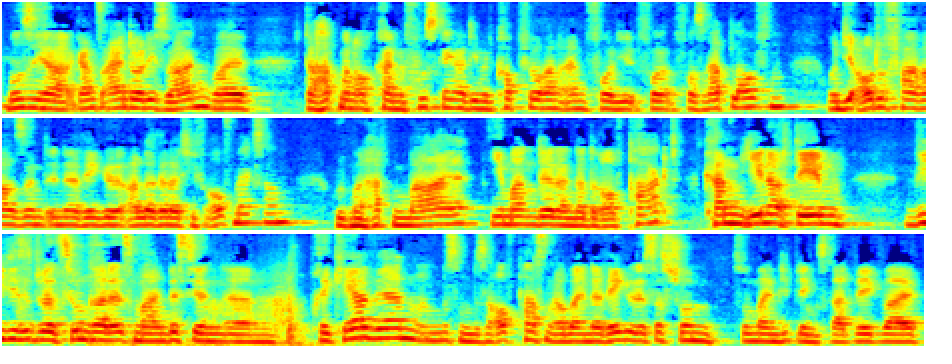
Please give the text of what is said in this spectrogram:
Muss ich ja ganz eindeutig sagen, weil da hat man auch keine Fußgänger, die mit Kopfhörern einem vor die, vor, vors Rad laufen. Und die Autofahrer sind in der Regel alle relativ aufmerksam. Gut, man hat mal jemanden, der dann da drauf parkt, kann je nachdem, wie die Situation gerade ist, mal ein bisschen ähm, prekär werden und müssen ein bisschen aufpassen. Aber in der Regel ist das schon so mein Lieblingsradweg, weil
